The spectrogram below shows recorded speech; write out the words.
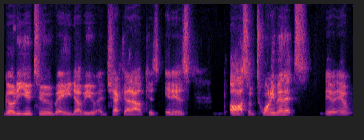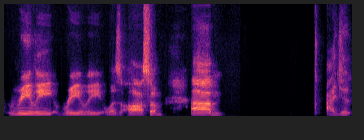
go to YouTube AEW and check that out because it is awesome. 20 minutes. It, it really, really was awesome. Um, I just,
